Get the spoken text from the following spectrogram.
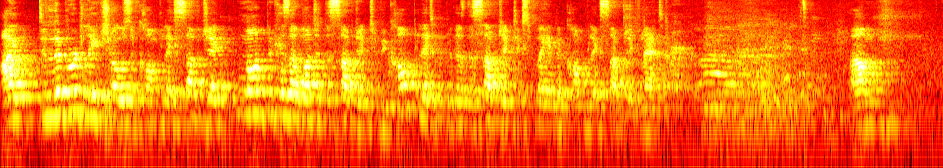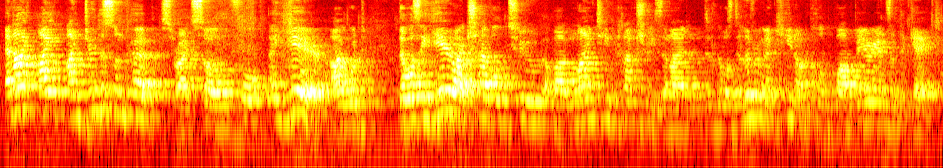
I deliberately chose a complex subject, not because I wanted the subject to be complex, but because the subject explained the complex subject matter. Um, and I, I, I, do this on purpose, right? So for a year, I would, there was a year I traveled to about 19 countries and I was delivering a keynote called Barbarians at the Gate.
